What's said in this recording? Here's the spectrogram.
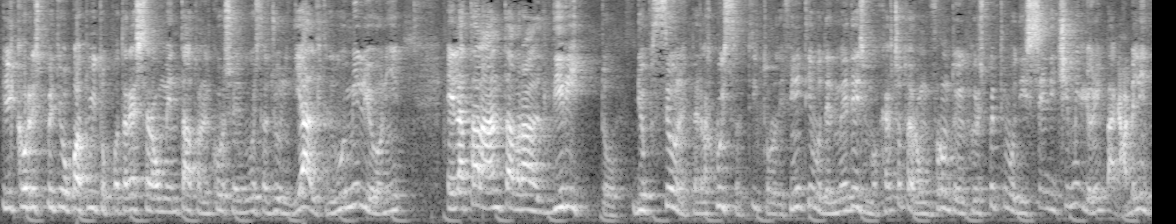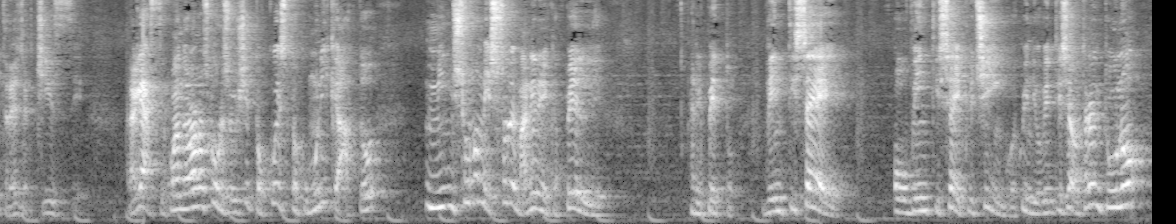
Il corrispettivo patuito potrà essere aumentato nel corso delle due stagioni di altri 2 milioni e l'Atalanta avrà il diritto di opzione per l'acquisto a titolo definitivo del medesimo calciatore a un fronte corrispettivo di 16 milioni pagabili in tre esercizi. Ragazzi, quando l'anno scorso è uscito questo comunicato, mi sono messo le mani nei capelli. Ripeto, 26 o 26 più 5, quindi o 26 o 31,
